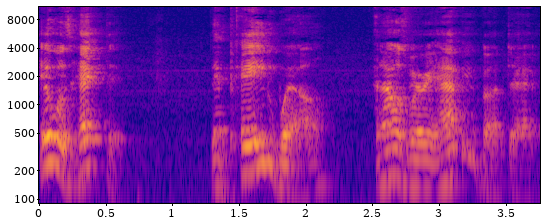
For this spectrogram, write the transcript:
It was hectic. They paid well, and I was very happy about that.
